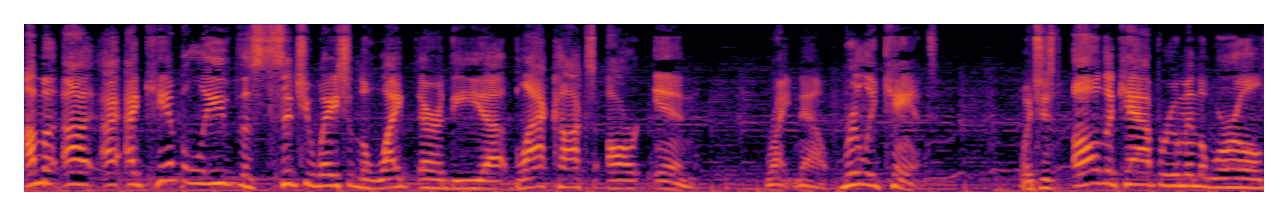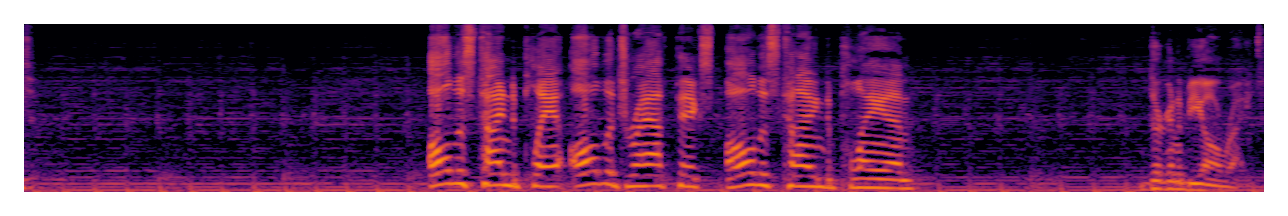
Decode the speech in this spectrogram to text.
I'm a, I, I can't believe the situation the white or the uh, Blackhawks are in right now. Really can't. Which is all the cap room in the world, all this time to plan, all the draft picks, all this time to plan, they're going to be all right.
